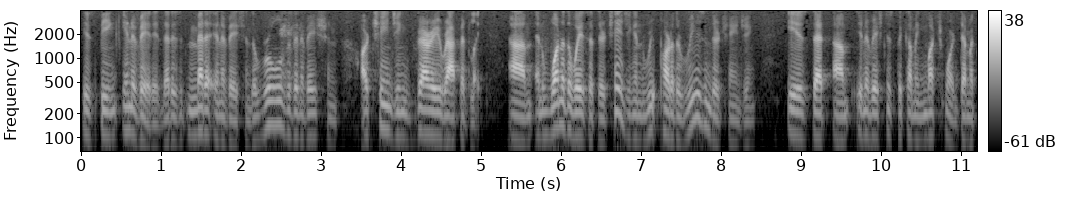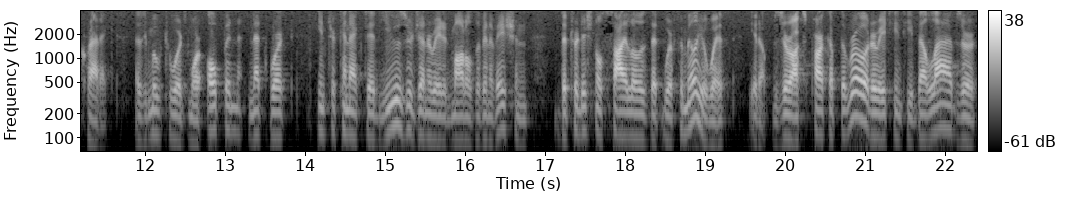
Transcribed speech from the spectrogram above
is being innovated. That is meta innovation. The rules of innovation are changing very rapidly. Um, and one of the ways that they're changing, and re- part of the reason they're changing, is that um, innovation is becoming much more democratic. As we move towards more open, networked, interconnected, user generated models of innovation, the traditional silos that we're familiar with, you know, Xerox PARC up the road, or AT&T Bell Labs, or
